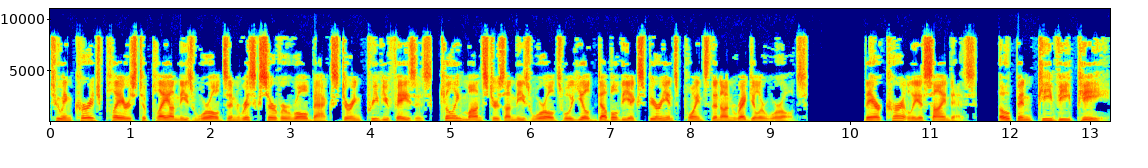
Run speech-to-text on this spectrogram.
To encourage players to play on these worlds and risk server rollbacks during preview phases, killing monsters on these worlds will yield double the experience points than on regular worlds. They are currently assigned as open PvP,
